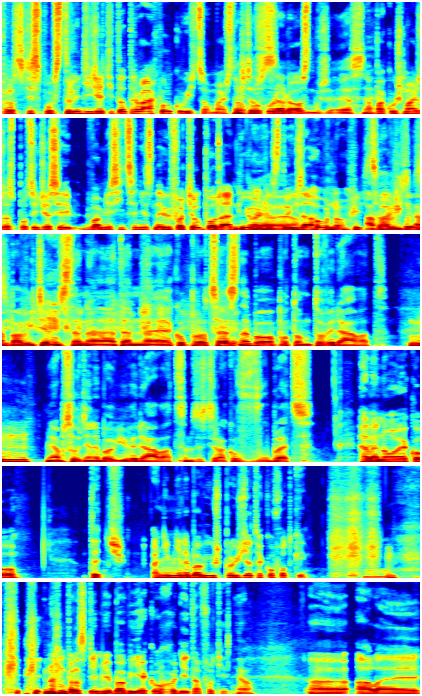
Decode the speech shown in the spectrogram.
prostě spoustu lidí, že ti to trvá chvilku, víš co, máš z toho Než to chvilku radost Může, jasně. a pak už máš zase pocit, že si dva měsíce nic nevyfotil pořádnýho a že jo. stojíš za hovno, víš A co, baví, až a baví tě víc ten, ten jako proces, nebo potom to vydávat? Mm, Mě absolutně nebaví vydávat, jsem zjistil, jako vůbec. hele no, jako teď ani mě nebaví už projíždět jako fotky. Mhm. Jenom prostě mě baví jako chodit a fotit. Jo. Uh, ale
